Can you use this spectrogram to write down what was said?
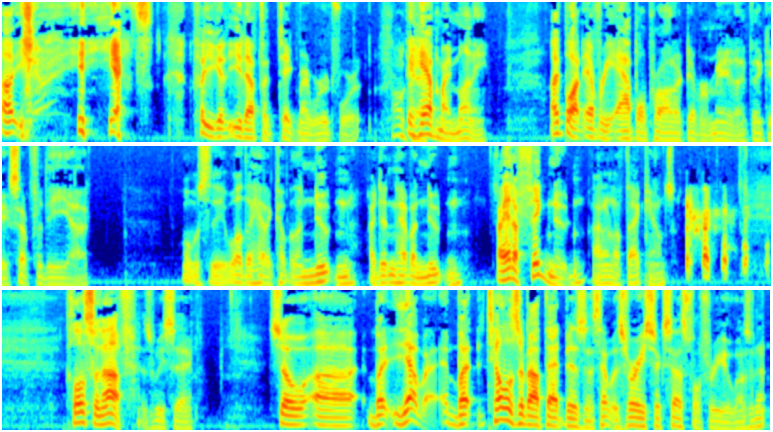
Uh, yes, but you you'd have to take my word for it. Okay. They have my money. I bought every Apple product ever made, I think, except for the uh, what was the well, they had a couple of Newton. I didn't have a Newton. I had a Fig Newton. I don't know if that counts. Close enough, as we say. So, uh, but yeah, but tell us about that business. That was very successful for you, wasn't it?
